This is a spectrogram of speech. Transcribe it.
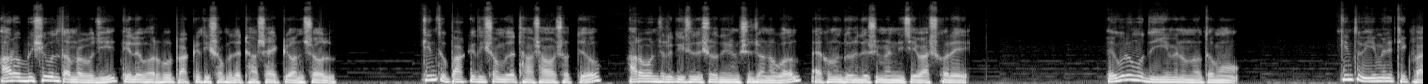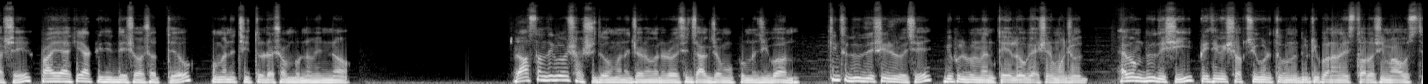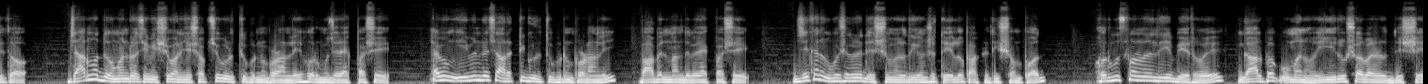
আরও বেশি বলতে আমরা বুঝি তেলে ভরপুর প্রাকৃতিক সম্পদের ঠাসা একটি অঞ্চল। কিন্তু প্রাকৃতিক সম্পদের ঠাসা হওয়া সত্ত্বেও আরব অঞ্চলে কিছু দেশের অধিকাংশ জনগণ এখনও দরিদ্র সীমার নিচে বাস করে। এগুলোর মধ্যে ইয়েমেন অন্যতম। কিন্তু ইয়েমেনের ঠিক পাশে প্রায় একই আকৃতির দেশ হওয়া সত্ত্বেও ওমানের চিত্রটা সম্পূর্ণ ভিন্ন। রাজতান্ত্রিকভাবে শাসিত ওমানের জনগণের রয়েছে জাঁকজমকপূর্ণ জীবন। কিন্তু দুই দেশেই রয়েছে বিপুল পরিমাণ তেল ও গ্যাসের মজুদ। এবং দুই দেশই পৃথিবীর সবচেয়ে গুরুত্বপূর্ণ দুটি প্রণালীর স্থলসীমা অবস্থিত। যার মধ্যে ওমান রয়েছে বিশ্ব বাণিজ্যের সবচেয়ে গুরুত্বপূর্ণ প্রণালী, হরমুজের এক পাশে, এবং ইমেন রয়েছে আরেকটি গুরুত্বপূর্ণ প্রণালী, বাবেল মানদেবের এক পাশে, যেখানে উপসাগরীয় দেশসমূহের অধিকাংশ তেল ও প্রাকৃতিক সম্পদ হরমুজ প্রণালী দিয়ে বের হয়ে গালফ অফ ওমান হয়ে ইউরোপ সরবরাহের উদ্দেশ্যে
